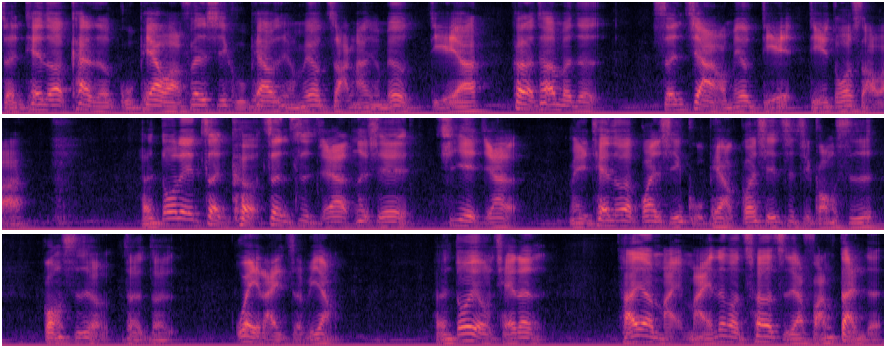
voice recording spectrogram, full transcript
整天都要看着股票啊，分析股票有没有涨啊，有没有跌啊，看他们的身价有没有跌，跌多少啊？很多的政客、政治家、那些企业家，每天都要关心股票，关心自己公司公司的的未来怎么样。很多有钱人，他要买买那个车子要防弹的，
